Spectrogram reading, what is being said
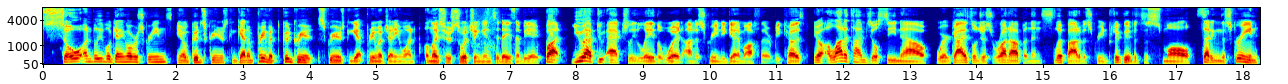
so unbelievable getting over screens. You know, good screeners can get them. pretty much. Good screeners can get pretty much anyone unless you're switching in today's NBA. But you have to actually lay the wood on a screen to get him off there because you know a lot of times you'll see now where guys will just run up and then slip out of a screen, particularly if it's a small setting the screen,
